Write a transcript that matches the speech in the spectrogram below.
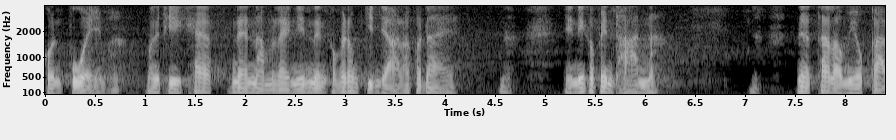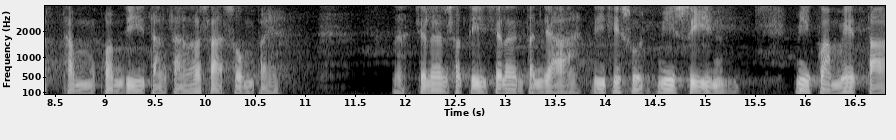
คนป่วยมาบางทีแค่แนะนำอะไรนิดหนึ่งเขาไม่ต้องกินยาแล้วก็ได้นะอย่างนี้ก็เป็นทานนะเนี่ยถ้าเรามีโอกาสทำความดีต่างๆ แล้วสะสมไปนะเจริญสติเจริญปัญญาดีที่สุดมีศีล มีความเมตตา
